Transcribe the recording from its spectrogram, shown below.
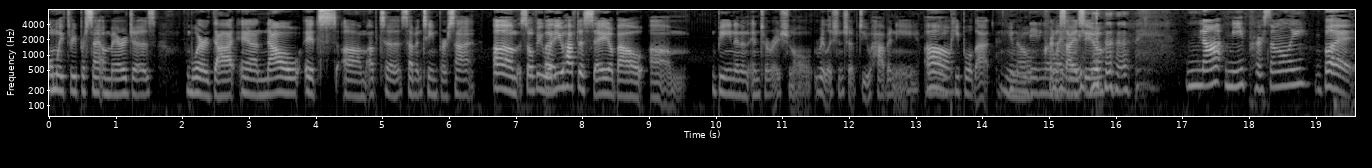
only 3% of marriages were that, and now it's um, up to 17%. Um, Sophie, what do you have to say about um, being in an interracial relationship? Do you have any um, Oh. people that, you know, Dating criticize you? Not me personally, but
